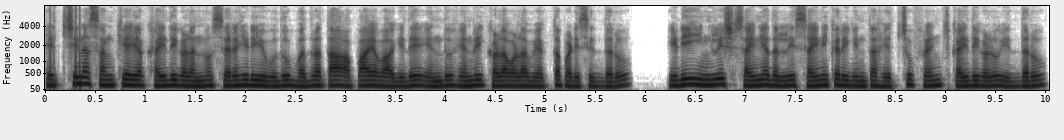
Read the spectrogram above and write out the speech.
ಹೆಚ್ಚಿನ ಸಂಖ್ಯೆಯ ಖೈದಿಗಳನ್ನು ಸೆರೆಹಿಡಿಯುವುದು ಭದ್ರತಾ ಅಪಾಯವಾಗಿದೆ ಎಂದು ಹೆನ್ರಿ ಕಳವಳ ವ್ಯಕ್ತಪಡಿಸಿದ್ದರು. ಇಡೀ ಇಂಗ್ಲಿಷ್ ಸೈನ್ಯದಲ್ಲಿ ಸೈನಿಕರಿಗಿಂತ ಹೆಚ್ಚು ಫ್ರೆಂಚ್ ಕೈದಿಗಳು ಇದ್ದರು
